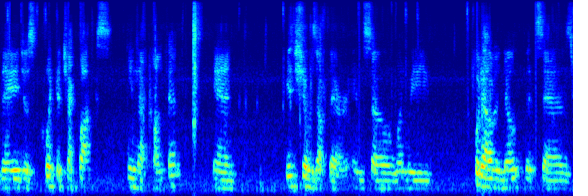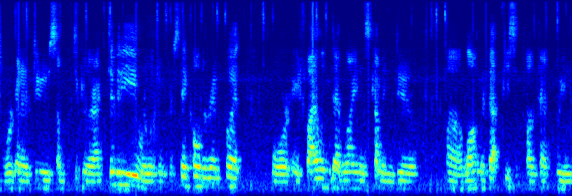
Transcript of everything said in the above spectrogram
they just click a checkbox in that content and it shows up there. And so when we put out a note that says we're gonna do some particular activity, we're looking for stakeholder input, or a filing deadline is coming due, uh, along with that piece of content, we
